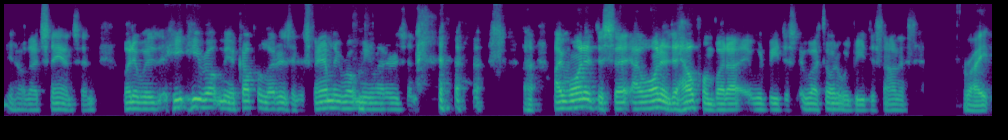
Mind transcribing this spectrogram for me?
you know, that stance. And but it was he he wrote me a couple letters, and his family wrote me letters, and uh, I wanted to say I wanted to help him, but I, it would be just I thought it would be dishonest. Right.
